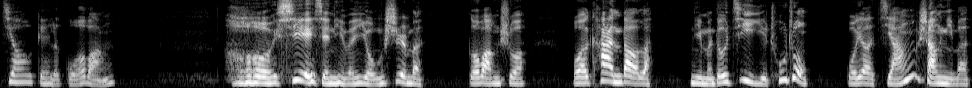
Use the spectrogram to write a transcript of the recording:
交给了国王。哦，谢谢你们勇士们！”国王说：“我看到了，你们都技艺出众，我要奖赏你们。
